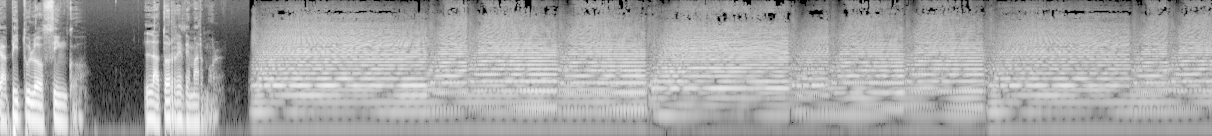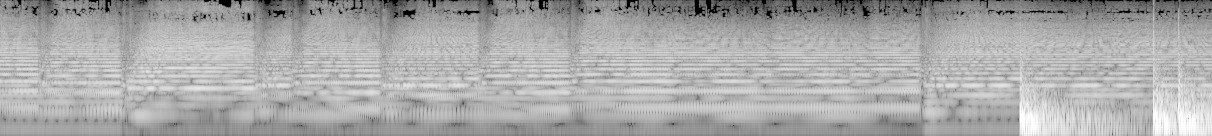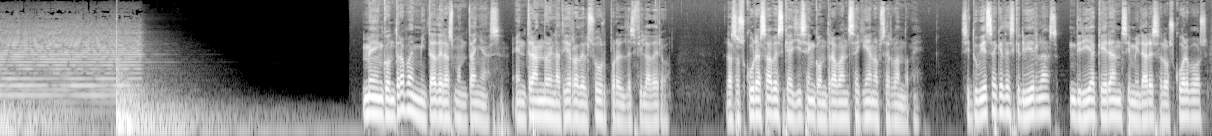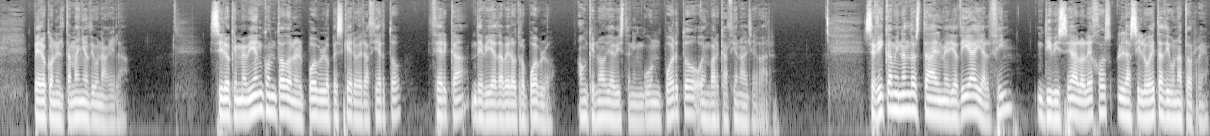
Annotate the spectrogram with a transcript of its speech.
Capítulo 5 La Torre de Mármol encontraba en mitad de las montañas, entrando en la tierra del sur por el desfiladero. Las oscuras aves que allí se encontraban seguían observándome. Si tuviese que describirlas, diría que eran similares a los cuervos, pero con el tamaño de un águila. Si lo que me habían contado en el pueblo pesquero era cierto, cerca debía de haber otro pueblo, aunque no había visto ningún puerto o embarcación al llegar. Seguí caminando hasta el mediodía y al fin divisé a lo lejos la silueta de una torre.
